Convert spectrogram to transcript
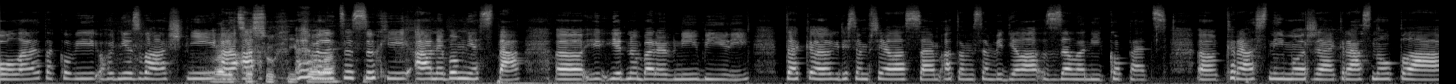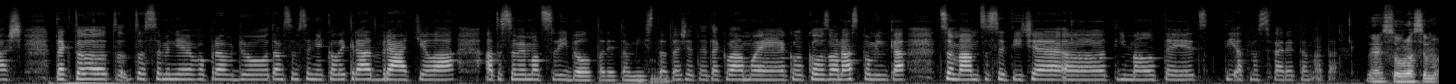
pole, takový hodně zvláštní. Velice a, a, suchý pole. Velice suchý a nebo města, uh, jednobarevný, bílý. Tak uh, když jsem přijela sem a tam jsem viděla zelený kopec, uh, krásný moře, krásnou pláž, tak to, to, to se mě opravdu, tam jsem se několikrát vrátila a to se mi moc líbilo tady to místo, hmm. takže to je taková moje jako kouzelná vzpomínka, co mám, co se týče uh, té tý Malty, té atmosféry tam a tak. Ne, souhlasím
